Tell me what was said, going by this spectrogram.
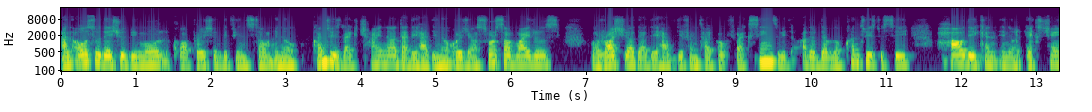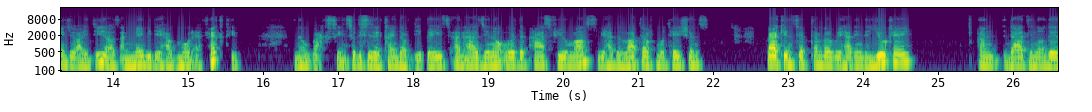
And also there should be more cooperation between some you know countries like china that they had you know original source of virus or Russia that they have different type of vaccines with other developed countries to see how they can you know exchange ideas and maybe they have more effective you know vaccines. So this is a kind of debate. And as you know, over the past few months, we had a lot of mutations. Back in September, we had in the UK, and that you know the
